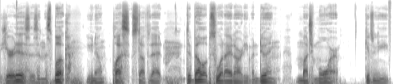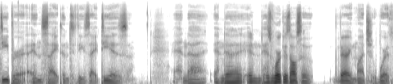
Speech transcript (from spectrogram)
here it is, is in this book, you know, plus stuff that develops what I had already been doing much more, gives me deeper insight into these ideas, and uh, and uh, and his work is also very much worth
